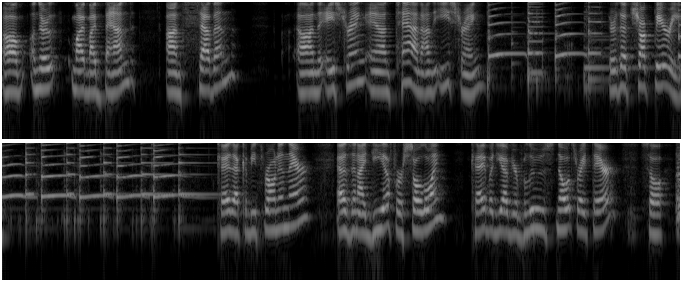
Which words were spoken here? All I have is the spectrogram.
Um, under my, my bend on seven on the A string and 10 on the E string. There's that Chuck Berry. Okay, that could be thrown in there as an idea for soloing. Okay, but you have your blues notes right there. So, do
